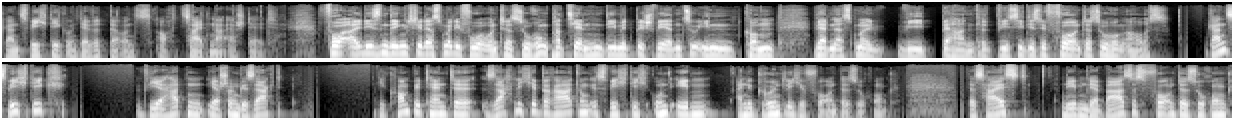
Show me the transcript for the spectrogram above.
ganz wichtig und der wird bei uns auch zeitnah erstellt. Vor all diesen Dingen steht erstmal die Voruntersuchung. Patienten, die mit Beschwerden zu Ihnen kommen, werden erstmal wie behandelt. Wie sieht diese Voruntersuchung aus? Ganz wichtig, wir hatten ja schon gesagt, die kompetente sachliche Beratung ist wichtig und eben eine gründliche Voruntersuchung. Das heißt, neben der Basisvoruntersuchung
